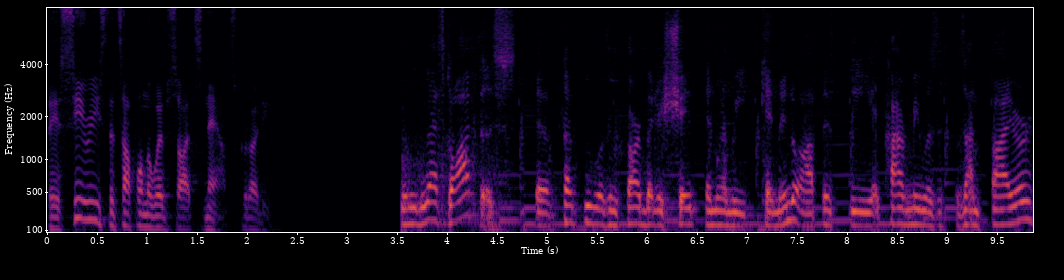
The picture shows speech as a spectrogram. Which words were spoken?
their series that's up on the websites now. It's a good idea. When we left office, the country was in far better shape than when we came into office. The economy was, was on fire.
